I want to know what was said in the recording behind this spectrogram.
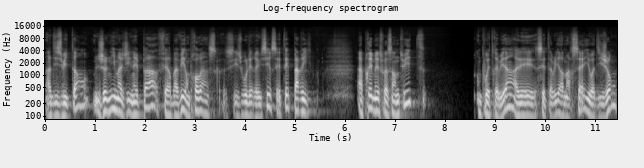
à 18 ans, je n'imaginais pas faire ma vie en province. Si je voulais réussir, c'était Paris. Après mai 68, on pouvait très bien aller s'établir à Marseille ou à Dijon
